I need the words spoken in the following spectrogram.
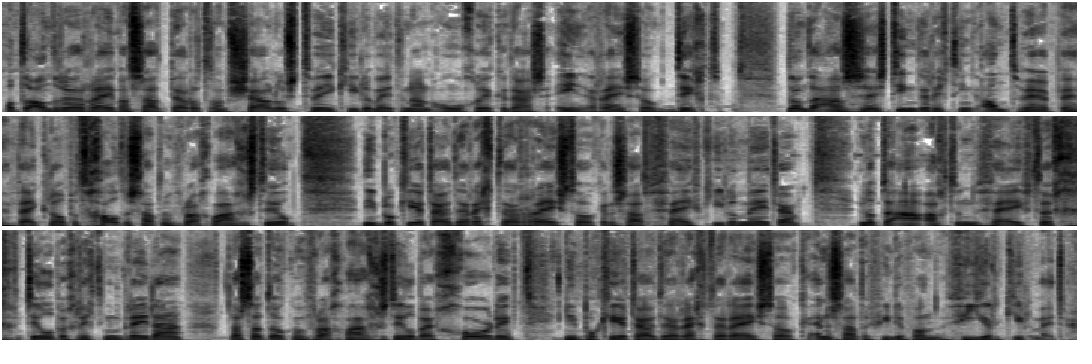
Op de andere rijbaan staat bij Rotterdam Charloes 2 kilometer na een ongeluk. Daar is één rijstok dicht. Dan de A16 richting Antwerpen. Bij Knopend Galten staat een vrachtwagen stil. Die blokkeert daar de rechter rijstok en er staat 5 kilometer. En op de A58 Tilburg richting Breda. Daar staat ook een vrachtwagen stil bij Goorden. Die blokkeert daar de rechter rijstok en er staat een file van 4 kilometer.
